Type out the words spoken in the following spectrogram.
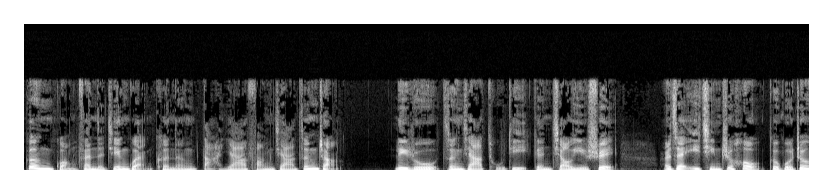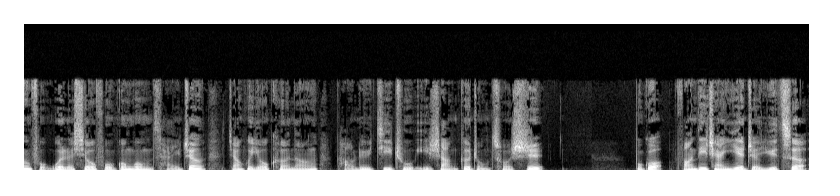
更广泛的监管可能打压房价增长，例如增加土地跟交易税。而在疫情之后，各国政府为了修复公共财政，将会有可能考虑祭出以上各种措施。不过，房地产业者预测，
